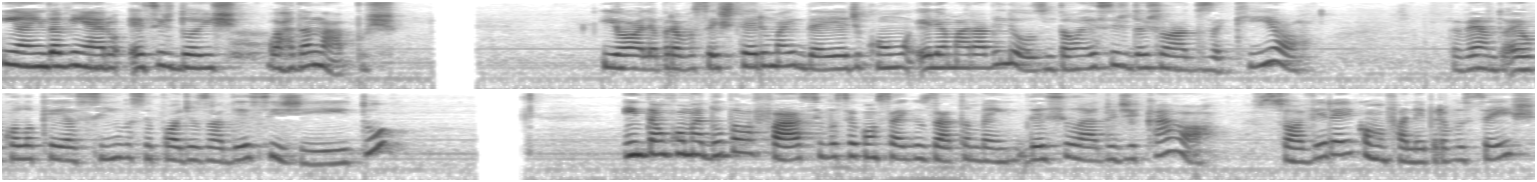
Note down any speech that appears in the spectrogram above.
E ainda vieram esses dois guardanapos. E olha, para vocês terem uma ideia de como ele é maravilhoso. Então, esses dois lados aqui, ó, Tá vendo? Aí eu coloquei assim, você pode usar desse jeito. Então, como é dupla face, você consegue usar também desse lado de cá, ó. Só virei, como falei pra vocês.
